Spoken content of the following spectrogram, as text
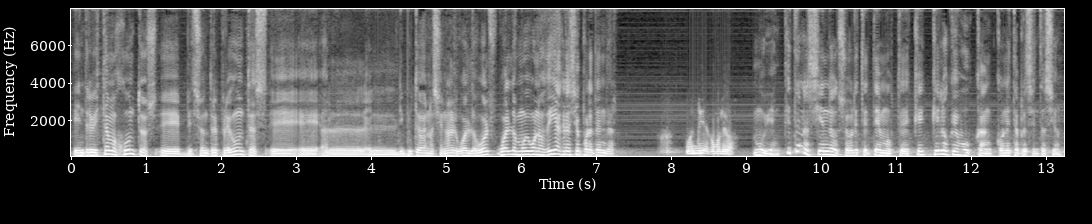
Entrevistamos juntos, eh, son tres preguntas, eh, eh, al el diputado nacional Waldo Wolf. Waldo, muy buenos días, gracias por atender. Buen día, ¿cómo le va? Muy bien. ¿Qué están haciendo sobre este tema ustedes? ¿Qué, qué es lo que buscan con esta presentación?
